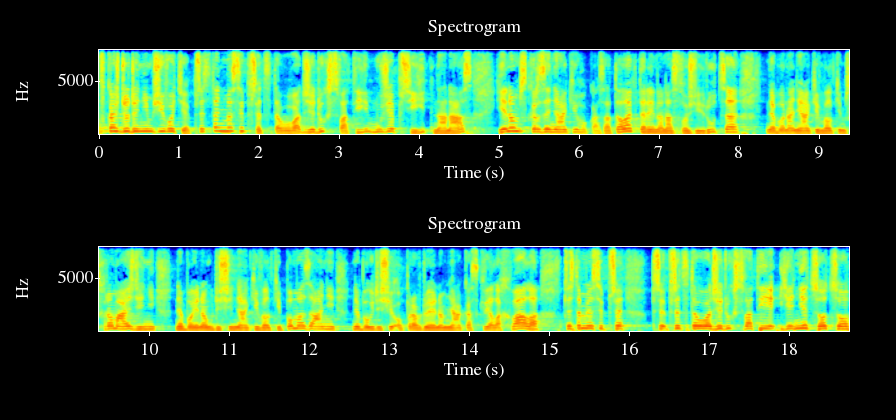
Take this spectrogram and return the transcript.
v každodenním životě. Přestaňme si představovat, že Duch Svatý může přijít na nás jenom skrze nějakého kazatele, který na nás složí ruce, nebo na nějakým velkým schromáždění, nebo jenom když je nějaký velký pomazání, nebo když je opravdu jenom nějaká skvělá chvála. Přestaňme si pře, pře, představovat, že Duch Svatý je něco, co,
